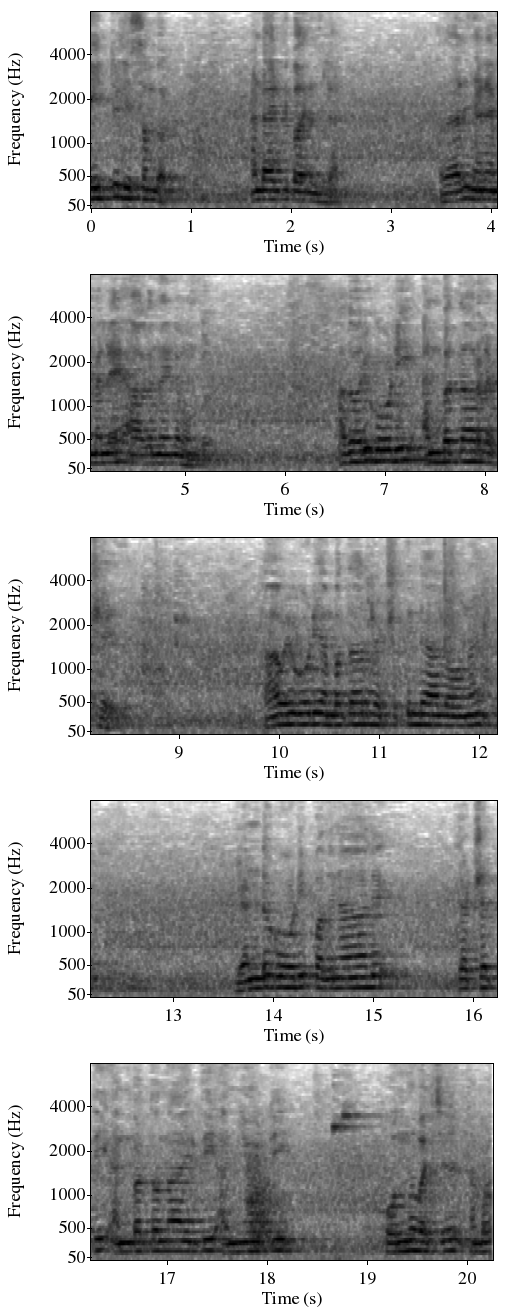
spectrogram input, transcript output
എയ്റ്റ് ഡിസംബർ രണ്ടായിരത്തി പതിനഞ്ചിലാണ് അതായത് ഞാൻ എം എൽ എ ആകുന്നതിന് മുമ്പ്. അത് ഒരു കോടി അൻപത്തി ആറ് ലക്ഷമായിരുന്നു ആ ഒരു കോടി അമ്പത്തി ആറ് ലക്ഷത്തിന്റെ ആ ലോണ് രണ്ട് കോടി പതിനാല് ലക്ഷത്തി അൻപത്തൊന്നായിരത്തി അഞ്ഞൂറ്റി ഒന്ന് വച്ച് നമ്മൾ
